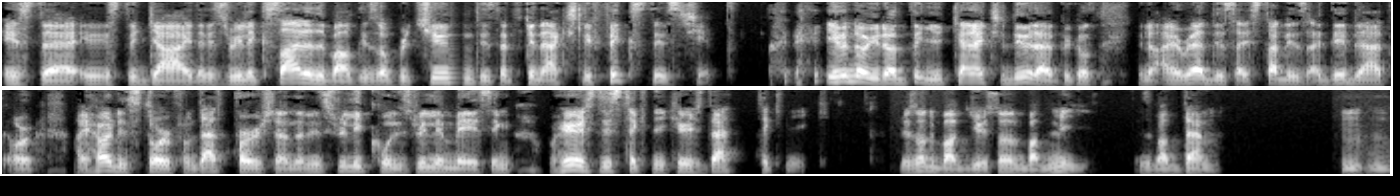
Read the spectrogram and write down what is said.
is the is the guy that is really excited about these opportunities that can actually fix this shit. Even though you don't think you can actually do that because you know I read this, I studied this, I did that, or I heard this story from that person, and it's really cool, it's really amazing. Or here's this technique, here's that technique. It's not about you, it's not about me, it's about them. Mm-hmm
